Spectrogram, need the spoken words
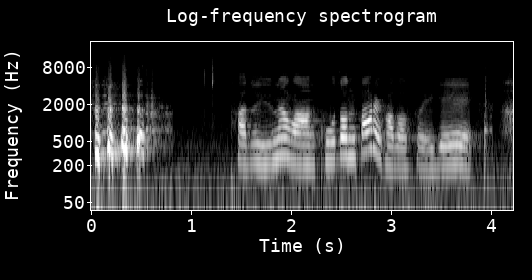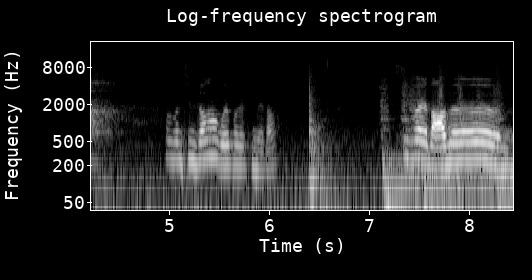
아주 유명한 고전 짤을 가져왔어요. 이게 하, 한번 진정하고 해보겠습니다. 씨발 나는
